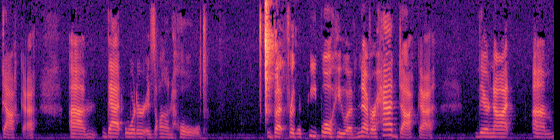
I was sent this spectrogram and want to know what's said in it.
DACA um, that order is on hold. But for the people who have never had DACA, they're not. Um,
